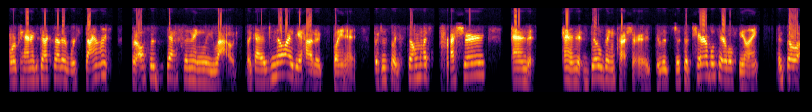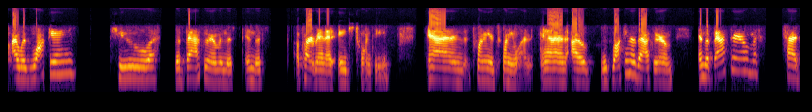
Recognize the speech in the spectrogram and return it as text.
or panic attacks rather were silent but also deafeningly loud. Like I have no idea how to explain it, but just like so much pressure and and building pressure. It was just a terrible, terrible feeling. And so I was walking to the bathroom in this in this apartment at age 20 and 20 or 21 and I was walking to the bathroom and the bathroom had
